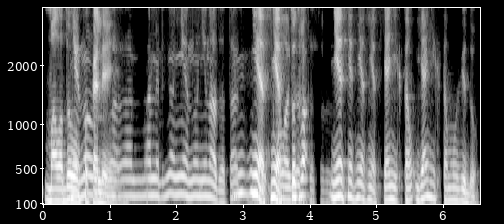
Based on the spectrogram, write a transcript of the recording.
молодого не, ну, поколения. А, Амир, ну, не, ну не надо так. Нет, нет, тут который... нет, нет, нет, нет, я не к тому, я не к тому веду.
